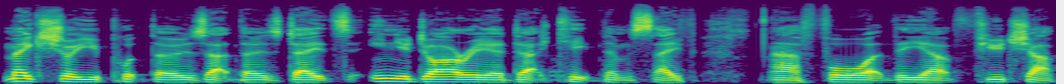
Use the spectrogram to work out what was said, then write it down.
make sure you put those uh, those dates in your diary and uh, keep them safe for the future.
